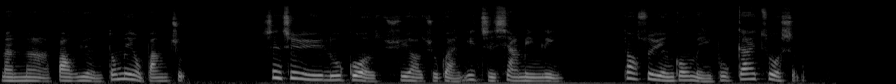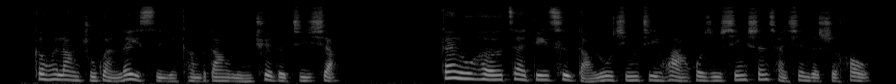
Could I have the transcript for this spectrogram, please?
谩骂、抱怨都没有帮助，甚至于如果需要主管一直下命令，告诉员工每一步该做什么，更会让主管累死，也看不到明确的绩效。该如何在第一次导入新计划或是新生产线的时候，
